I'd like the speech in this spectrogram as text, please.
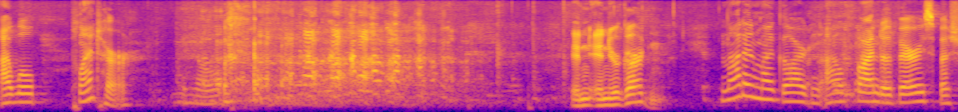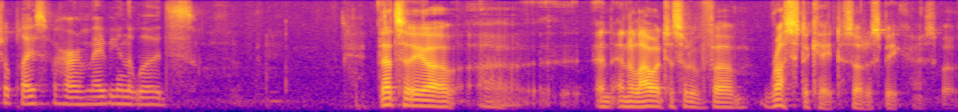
I will plant her, you know. In, in your garden. Not in my garden. I'll find a very special place for her, maybe in the woods. That's a, uh, uh, and, and allow it to sort of uh, rusticate, so to speak, I suppose.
